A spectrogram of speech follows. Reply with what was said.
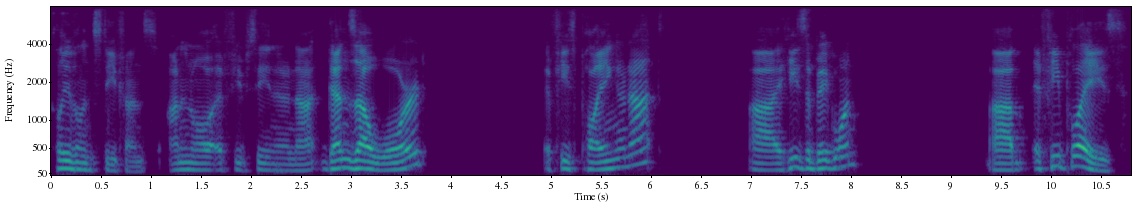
Cleveland's defense, I don't know if you've seen it or not. Denzel Ward, if he's playing or not, uh, he's a big one. Um, if he plays,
